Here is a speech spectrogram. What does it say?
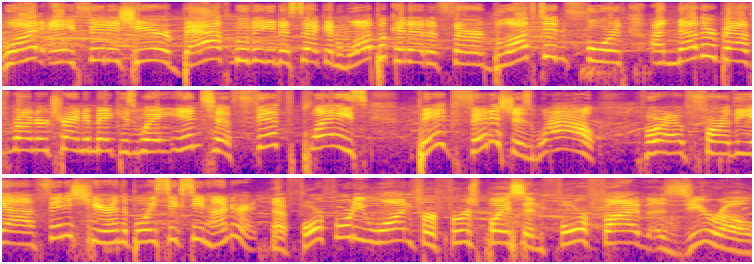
what a finish here. Bath moving into second, Wapakoneta third, Bluffton fourth, another Bath runner trying to make his way into fifth place. Big finishes, wow, for, for the uh, finish here in the boys 1600. At 441 for first place and 450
